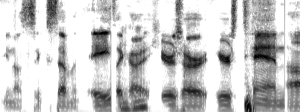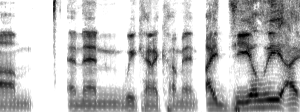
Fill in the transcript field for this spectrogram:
you know sixth, seventh, eighth. It's like Mhm. all right, here's our here's ten. Um, and then we kind of come in. Ideally, I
